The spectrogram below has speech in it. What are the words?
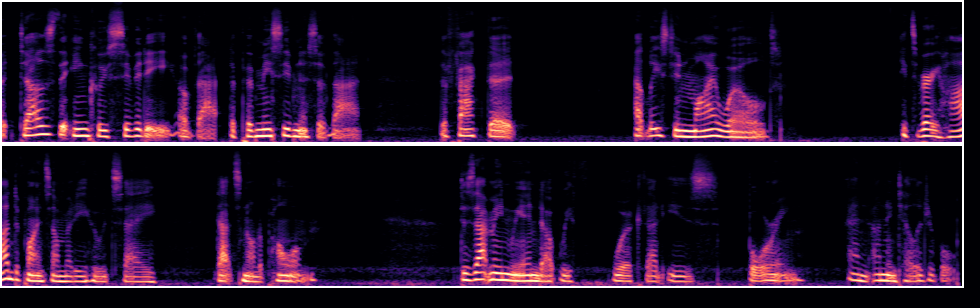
But does the inclusivity of that, the permissiveness of that, the fact that, at least in my world, it's very hard to find somebody who would say, that's not a poem. Does that mean we end up with work that is boring and unintelligible?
